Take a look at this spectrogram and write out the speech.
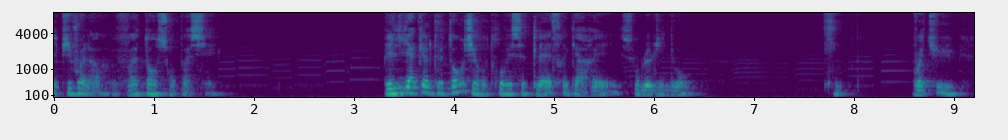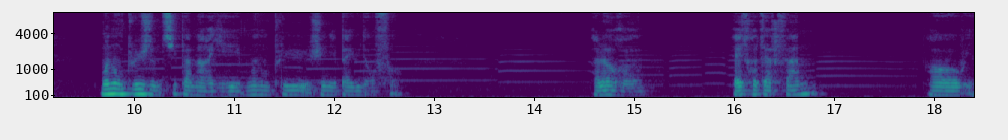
Et, puis voilà, vingt ans sont passés. Et il y a quelque temps, j'ai retrouvé cette lettre garée sous le lino. Vois-tu, moi non plus, je ne me suis pas marié, moi non plus, je n'ai pas eu d'enfant. Alors, euh, être ta femme? Oh oui,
